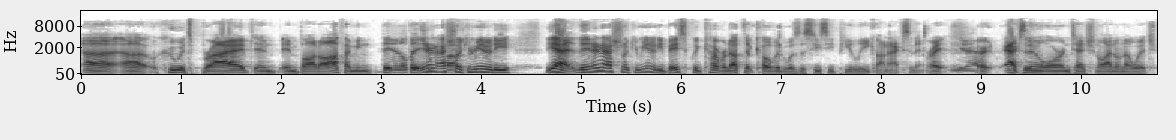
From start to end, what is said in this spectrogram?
uh, uh, who it's bribed and, and bought off. I mean, the, the international community, yeah, the international community basically covered up that COVID was a CCP leak on accident, right? Yeah, or accidental or intentional, I don't know which.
